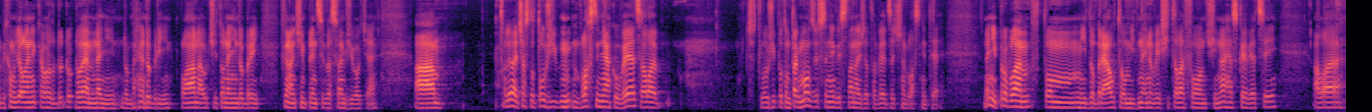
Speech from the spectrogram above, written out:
abychom udělali někoho do, do, dojem, není dobrý, dobrý plán a určitě to není dobrý finanční princip ve svém životě. A lidé často touží vlastně nějakou věc, ale touží potom tak moc, že se někdy stane, že ta věc začne vlastnit je. Není problém v tom mít dobré auto, mít nejnovější telefon či nehezké věci, ale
